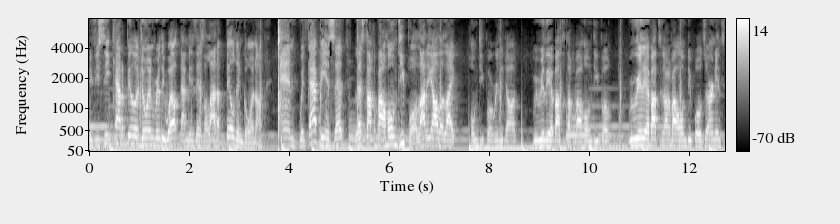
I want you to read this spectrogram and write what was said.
if you see Caterpillar doing really well, that means there's a lot of building going on. And with that being said, let's talk about Home Depot. A lot of y'all are like, Home Depot really dog? We really about to talk about Home Depot? We really about to talk about Home Depot's earnings?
